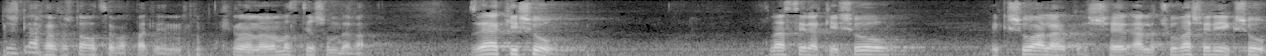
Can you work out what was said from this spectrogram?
תשלח איפה שאתה רוצה, מה אכפת לי? כאילו, אני לא מסתיר שום דבר. זה הקישור. נכנסתי לקישור, הקשו על, הש... על התשובה שלי, הקשו.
